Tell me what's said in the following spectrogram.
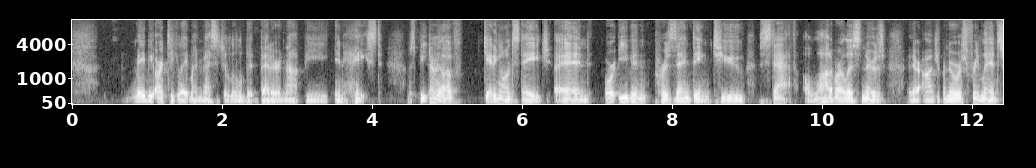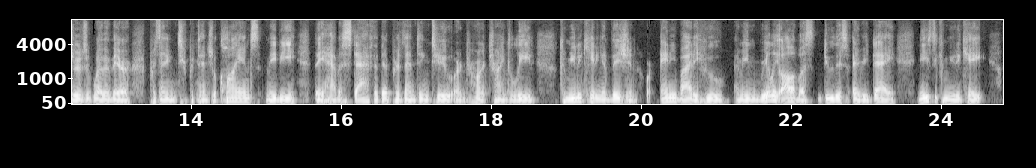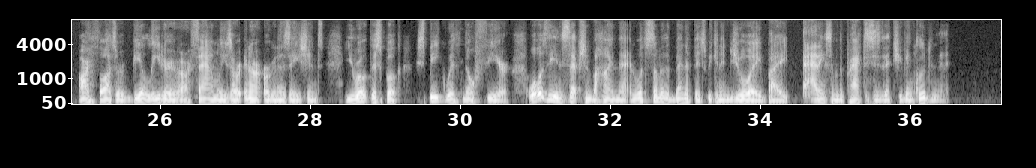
maybe articulate my message a little bit better and not be in haste. Speaking yeah. of getting on stage and or even presenting to staff. A lot of our listeners, they're entrepreneurs, freelancers, whether they're presenting to potential clients, maybe they have a staff that they're presenting to or trying to lead, communicating a vision, or anybody who, I mean, really all of us do this every day, needs to communicate our thoughts or be a leader in our families or in our organizations. You wrote this book, Speak with No Fear. What was the inception behind that? And what's some of the benefits we can enjoy by adding some of the practices that you've included in it?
